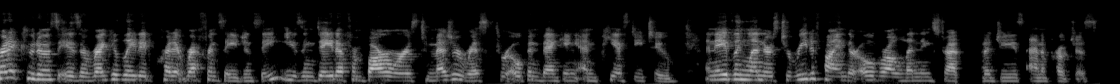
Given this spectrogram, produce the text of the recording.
Credit Kudos is a regulated credit reference agency using data from borrowers to measure risk through open banking and PSD2, enabling lenders to redefine their overall lending strategies and approaches.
